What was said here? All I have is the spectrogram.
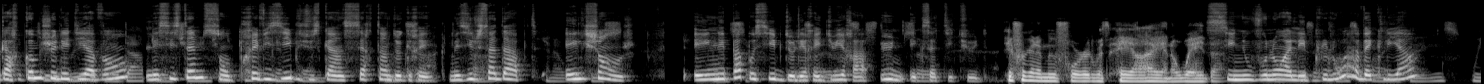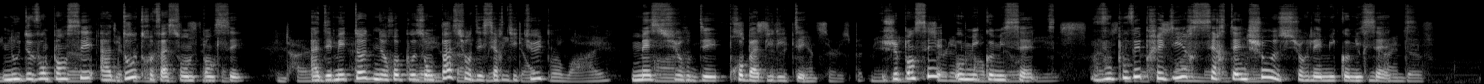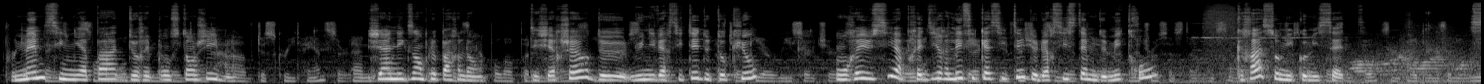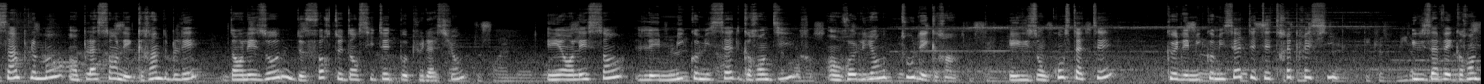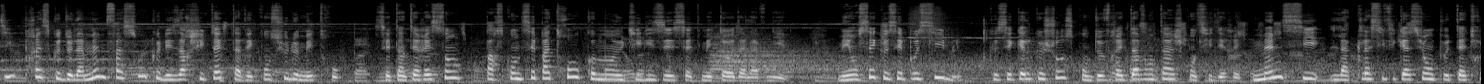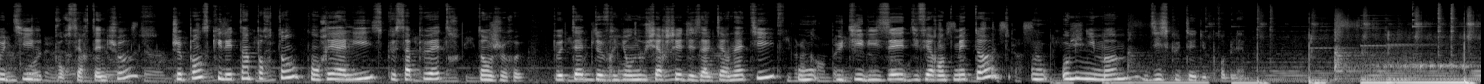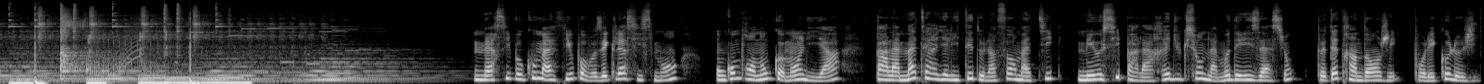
Car comme je l'ai dit avant, les systèmes sont prévisibles jusqu'à un certain degré, mais ils s'adaptent et ils changent. Et il n'est pas possible de les réduire à une exactitude. Si nous voulons aller plus loin avec l'IA, nous devons penser à d'autres façons de penser, à des méthodes ne reposant pas sur des certitudes, mais sur des probabilités. Je pensais aux mycomycètes. Vous pouvez prédire certaines choses sur les mycomycètes même s'il n'y a pas de réponse tangible. J'ai un exemple parlant. Des chercheurs de l'Université de Tokyo ont réussi à prédire l'efficacité de leur système de métro grâce aux mycomycètes, simplement en plaçant les grains de blé dans les zones de forte densité de population et en laissant les mycomycètes grandir en reliant tous les grains. Et ils ont constaté que les mycomycètes étaient très précis. Ils avaient grandi presque de la même façon que les architectes avaient conçu le métro. C'est intéressant parce qu'on ne sait pas trop comment utiliser cette méthode à l'avenir. Mais on sait que c'est possible, que c'est quelque chose qu'on devrait davantage considérer. Même si la classification peut être utile pour certaines choses, je pense qu'il est important qu'on réalise que ça peut être dangereux. Peut-être devrions-nous chercher des alternatives ou utiliser différentes méthodes ou au minimum discuter du problème. Merci beaucoup Matthew pour vos éclaircissements. On comprend donc comment l'IA, par la matérialité de l'informatique, mais aussi par la réduction de la modélisation, peut être un danger pour l'écologie.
